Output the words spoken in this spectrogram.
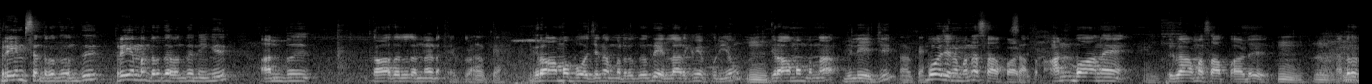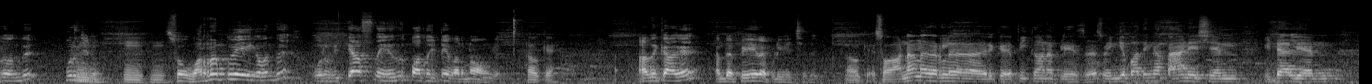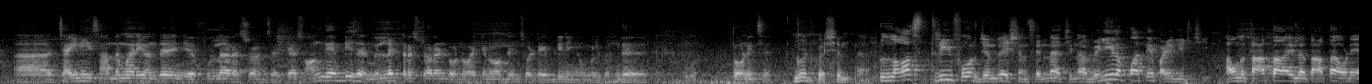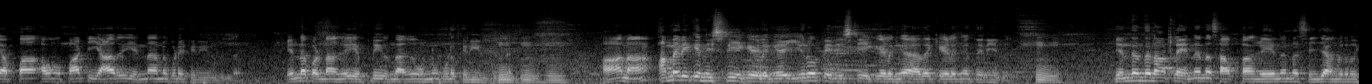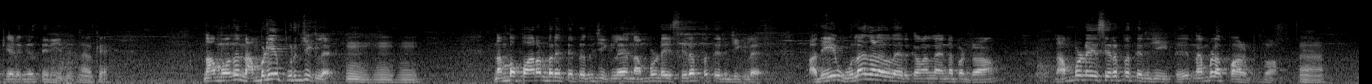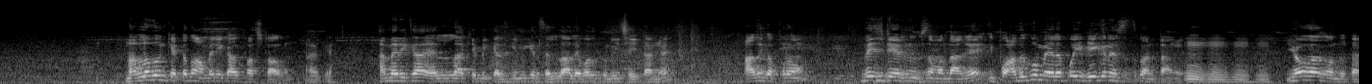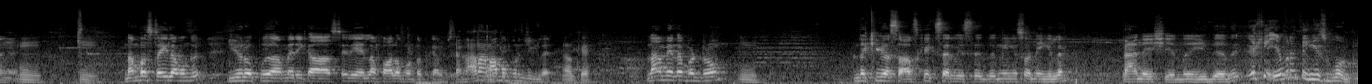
பிரேம்ஸ்ன்றது வந்து பிரேம்ன்றத வந்து நீங்க அன்பு காதல் கிராம போஜனம்ன்றது வந்து எல்லாருக்குமே புரியும். கிராமம்னா வில்லேஜ். போஜனம்னா சாப்பாடு. அன்பான கிராம சாப்பாடு. என்றது வந்து புரிஞ்சிடும். ஸோ வர்றப்பவே இங்க வந்து ஒரு வித்தியாசத்தை எதிர்பார்த்துக்கிட்டே வரணும் அவங்க. ஓகே அதுக்காக அந்த பேர் அப்படி வச்சது. ஓகே ஸோ அண்ணா நகரில் இருக்க பீக்கான பிளேஸு ஸோ இங்கே பார்த்தீங்கன்னா பேன் ஏஷியன் இட்டாலியன் சைனீஸ் அந்த மாதிரி வந்து இங்கே ஃபுல்லாக ரெஸ்டாரண்ட்ஸ் இருக்குது ஸோ அங்கே எப்படி சார் மில்லட் ரெஸ்டாரண்ட் ஒன்று வைக்கணும் அப்படின்னு சொல்லிட்டு எப்படி நீங்கள் உங்களுக்கு வந்து தோணுச்சு? Good question last three four generations என்னாச்சுன்னா வெளியில பார்த்தே பழகிடுச்சு. அவங்க தாத்தா இல்ல தாத்தாவுடைய அப்பா அவங்க பாட்டி யாரு என்னன்னு கூட தெரியுது இல்ல என்ன பண்ணாங்க எப்படி இருந்தாங்க ஒன்றும் கூட தெரியுது இல்ல ம் ம். ஆனா அமெரிக்கன் ஹிஸ்டரியை கேளுங்க யூரோப்பியன் ஹிஸ்டரியை கேளுங்க அதை கேளுங்க தெரியுது. ம். எந்தெந்த நாட்டுல என்னென்ன சாப்பிட்டாங்க என்னென்ன செஞ்சாங்கிறது கேளுங்க தெரியுது. ஓகே நாம வந்து நம்மளையே புரிஞ்சிக்கல. ம் ம் ம். நம்ம பாரம்பரியத்தை தெரிஞ்சிக்கல நம்மளுடைய சிறப்பை தெரிஞ்சிக்கல. அதே உலக அளவில் இருக்கவன்லாம் என்ன பண்றான்? நம்மளுடைய சிறப்பை தெரிஞ்சுக்கிட்டு நம்மளை பாராட்டுறான். ஆ. நல்லதும் கெட்டதும் அமெரிக்காவுக்கு ஃபர்ஸ்ட் ஆகும். ஓகே. அமெரிக்கா எல்லா கெமிக்கல்ஸ் கெமிக்கல்ஸ் எல்லா லெவலுக்கும் ரீச் ஆயிட்டாங்க. அதுக்கப்புறம் வெஜிடேரியனிசம் வந்தாங்க. இப்போ அதுக்கும் மேலே போய் வீகனிசத்துக்கு வந்துட்டாங்க. யோகாவுக்கு வந்துட்டாங்க. நம்ம ஸ்டைல் அவங்க யூரோப்பு அமெரிக்கா ஆஸ்திரேலியா எல்லாம் ஃபாலோ பண்றதுக்கு ஆரம்பிச்சிட்டாங்க. ஆனால் நாம புரிஞ்சிக்கல. ஓகே நாம என்ன பண்றோம்? ம். இந்த கியூஎஸ்ஆர் குவிக் சர்வீஸ் இது நீங்க சொன்னீங்கல்ல பேன் ஏஷியன் இது அது. Everything is good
